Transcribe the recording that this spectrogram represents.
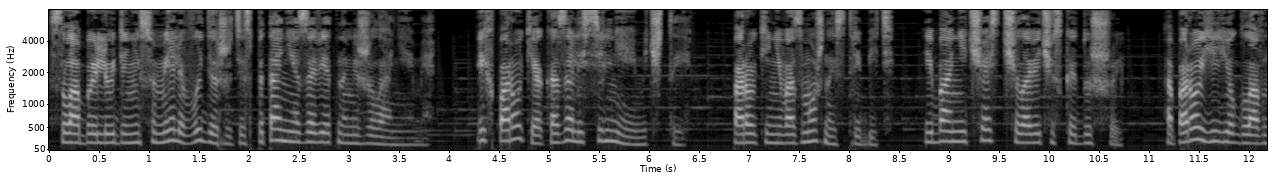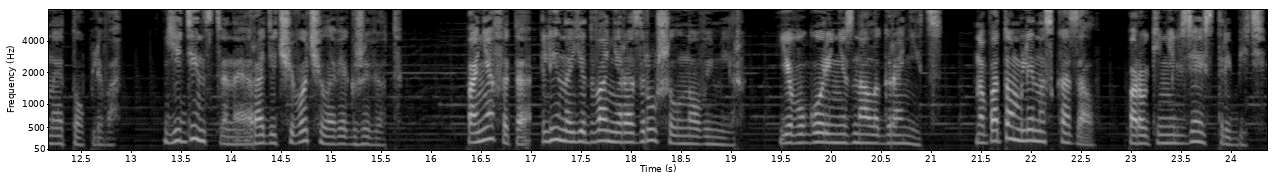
Слабые люди не сумели выдержать испытания заветными желаниями. Их пороки оказались сильнее мечты. Пороки невозможно истребить, ибо они часть человеческой души, а порой ее главное топливо. Единственное, ради чего человек живет. Поняв это, Лина едва не разрушил новый мир. Его горе не знало границ. Но потом Лина сказал, пороки нельзя истребить,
